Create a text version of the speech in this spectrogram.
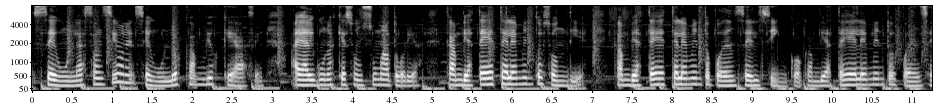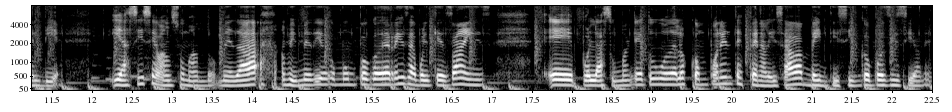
según las sanciones, según los cambios que hacen. Hay algunas que son sumatorias. Cambiaste este elemento, son 10. Cambiaste este elemento, pueden ser 5. Cambiaste elementos, pueden ser 10. Y así se van sumando. Me da, a mí me dio como un poco de risa porque Sainz, eh, por la suma que tuvo de los componentes, penalizaba 25 posiciones.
